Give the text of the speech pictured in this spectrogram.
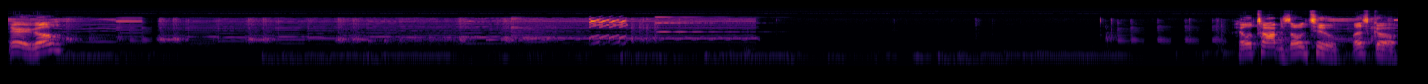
There you go. Hilltop Zone 2. Let's go.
